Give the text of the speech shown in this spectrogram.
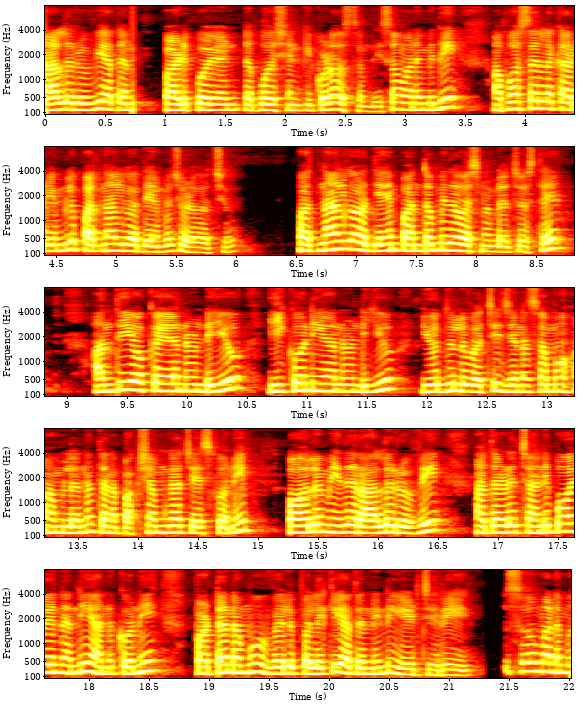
రాళ్ళు రువ్వి అతను పడిపోయే పొజిషన్కి కూడా వస్తుంది. సో మనం ఇది అపోసల్ల కార్యంలో పద్నాలుగో అధ్యాయంలో చూడవచ్చు. పద్నాలుగో అధ్యాయం పంతొమ్మిదో వచనంలో చూస్తే అంతియోకయ నుండి ఈకోనియా నుండి యూదులు వచ్చి జనసమూహములను తన పక్షంగా చేసుకొని పౌలు మీద రాళ్ళు రువ్వి అతడు చనిపోయినని అనుకొని పట్టణము వెలుపలికి అతనిని ఏడ్చిరి. సో మనము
